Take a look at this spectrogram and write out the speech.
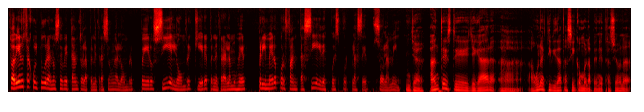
Todavía en nuestra cultura no se ve tanto la penetración al hombre, pero sí el hombre quiere penetrar a la mujer, primero por fantasía y después por placer solamente. Ya, antes de llegar a, a una actividad así como la penetración a-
